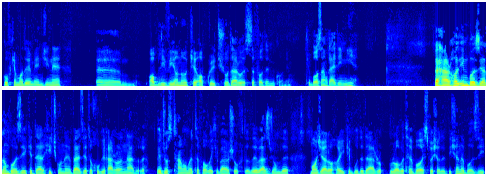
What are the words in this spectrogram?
گفت که ما داریم انجین آبلیویانو که آپگرید شده رو استفاده می‌کنیم که بازم قدیمیه. به هر حال این بازی الان بازیه که در هیچ گونه وضعیت خوبی قرار نداره. به جز تمام اتفاقایی که براش افتاده از جمله ماجراهایی که بوده در رابطه با اسپشال ادیشن بازی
